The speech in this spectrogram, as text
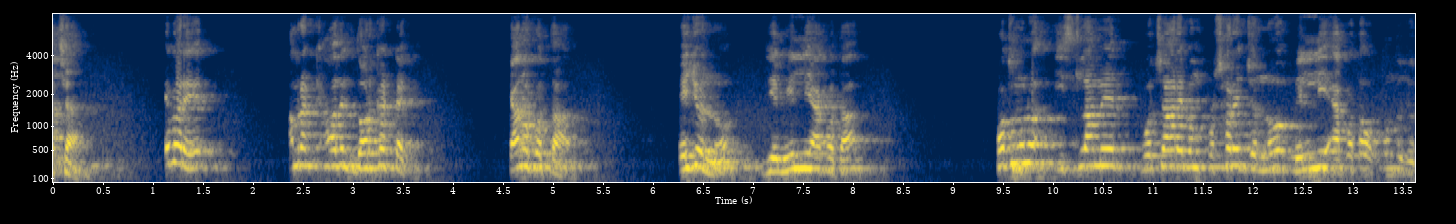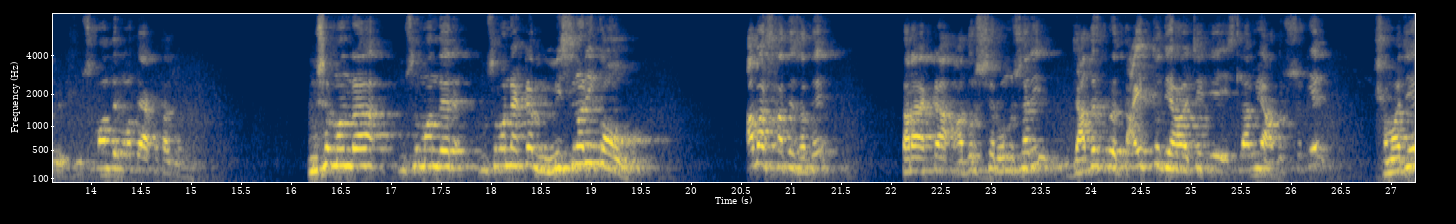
আচ্ছা এবারে আমরা আমাদের দরকারটা কি? কেন করতে হবে এই জন্য যে মিল্লি একতা প্রথম হলো ইসলামের প্রচার এবং প্রসারের জন্য মিল্লি একতা অত্যন্ত জরুরি, মুসলমানদের মধ্যে একতা জরুরি। মুসলমানরা, মুসলমানদের, মুসলমানরা একটা মিশনারি কম। আবার সাথে সাথে তারা একটা আদর্শের অনুসারী, যাদের উপরে দায়িত্ব দেওয়া হয়েছে যে ইসলামী আদর্শকে সমাজে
